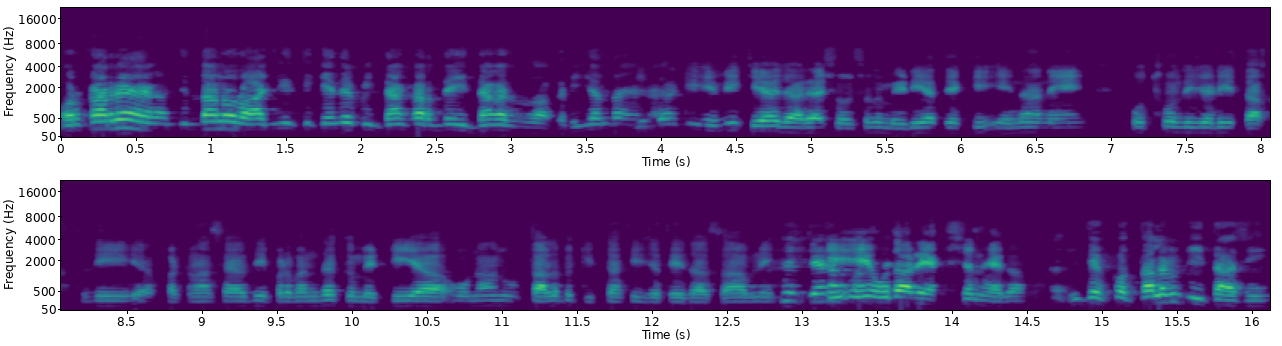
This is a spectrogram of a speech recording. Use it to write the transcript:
ਔਰ ਕਰ ਰਿਹਾ ਹੈਗਾ ਜਿੱਦਾਂ ਨੂੰ ਰਾਜਨੀਤੀ ਕਹਿੰਦੇ ਵੀ ਇਦਾਂ ਕਰਦੇ ਇਦਾਂ ਕਰ ਕਰੀ ਜਾਂਦਾ ਹੈਗਾ। ਜਿੱਦਾਂ ਕਿ ਇਹ ਵੀ ਕਿਹਾ ਜਾ ਰਿਹਾ ਸੋਸ਼ਲ ਮੀਡੀਆ ਤੇ ਕਿ ਇਹਨਾਂ ਨੇ ਉੱਥੋਂ ਦੀ ਜਿਹੜੀ ਤਖਤ ਦੀ ਪਟਨਾ ਸਾਹਿਬ ਦੀ ਪ੍ਰਬੰਧਕ ਕਮੇਟੀ ਆ ਉਹਨਾਂ ਨੂੰ ਤਲਬ ਕੀਤਾ ਸੀ ਜਥੇਦਾਰ ਸਾਹਿਬ ਨੇ ਕਿ ਇਹ ਉਹਦਾ ਰਿਐਕਸ਼ਨ ਹੈਗਾ। ਦੇਖੋ ਤਲਬ ਕੀਤਾ ਸੀ।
